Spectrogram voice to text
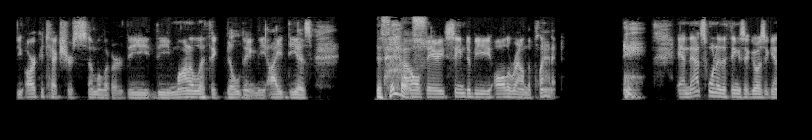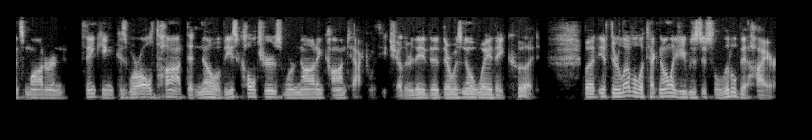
the architecture is similar, the the monolithic building, the ideas, the symbols, how they seem to be all around the planet. and that's one of the things that goes against modern thinking because we're all taught that no, these cultures were not in contact with each other. They, the, there was no way they could. But if their level of technology was just a little bit higher,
